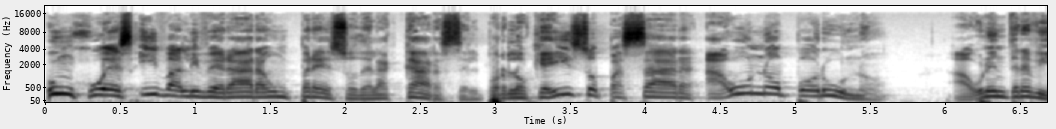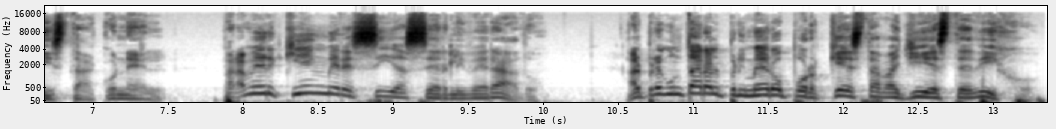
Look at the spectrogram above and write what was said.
Un juez iba a liberar a un preso de la cárcel por lo que hizo pasar a uno por uno a una entrevista con él para ver quién merecía ser liberado. Al preguntar al primero por qué estaba allí, este dijo,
